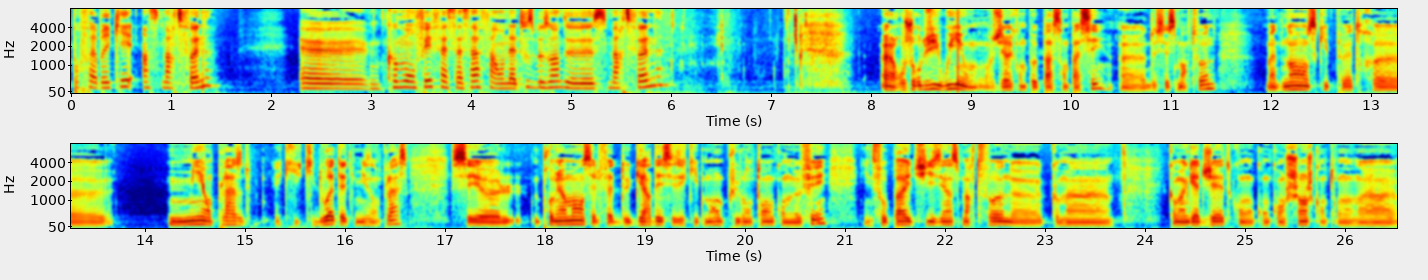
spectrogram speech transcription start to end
pour fabriquer un smartphone. Euh, comment on fait face à ça? Enfin, on a tous besoin de smartphones. Alors aujourd'hui, oui, on, je dirais qu'on peut pas s'en passer euh, de ces smartphones. Maintenant, ce qui peut être euh, mis en place et qui, qui, doit être mis en place, c'est premièrement, c'est le fait de garder ces équipements plus longtemps qu'on ne le fait. Il ne faut pas utiliser un smartphone comme un comme un gadget qu'on change quand on a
